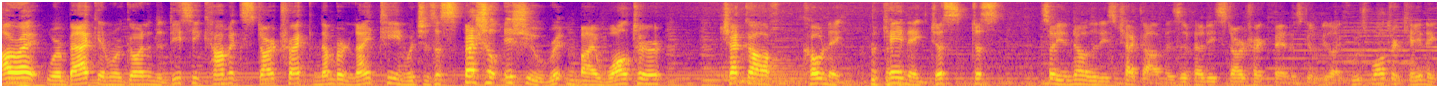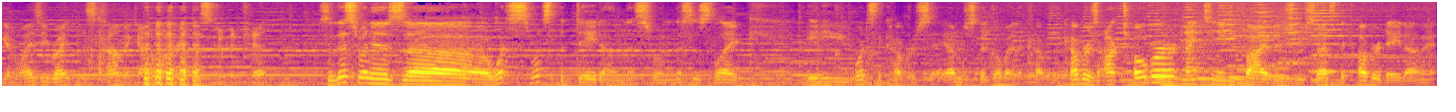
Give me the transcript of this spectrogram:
All right, we're back and we're going into DC Comics Star Trek number 19, which is a special issue written by Walter Chekov Koenig. Koenig, just just so you know that he's Chekov, as if any Star Trek fan is going to be like, "Who's Walter Koenig and why is he writing this comic? I don't want to read this stupid shit." So this one is uh what's what's the date on this one? This is like 80 what's the cover say? I'm just going to go by the cover. The cover is October 1985 issue. So that's the cover date on it.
